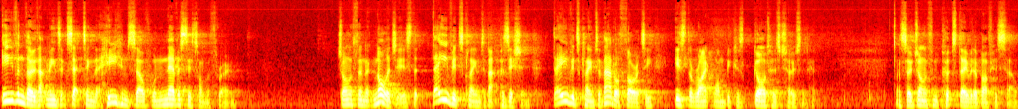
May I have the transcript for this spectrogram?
even though that means accepting that he himself will never sit on the throne. Jonathan acknowledges that David's claim to that position, David's claim to that authority, is the right one because God has chosen him. And so Jonathan puts David above himself.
